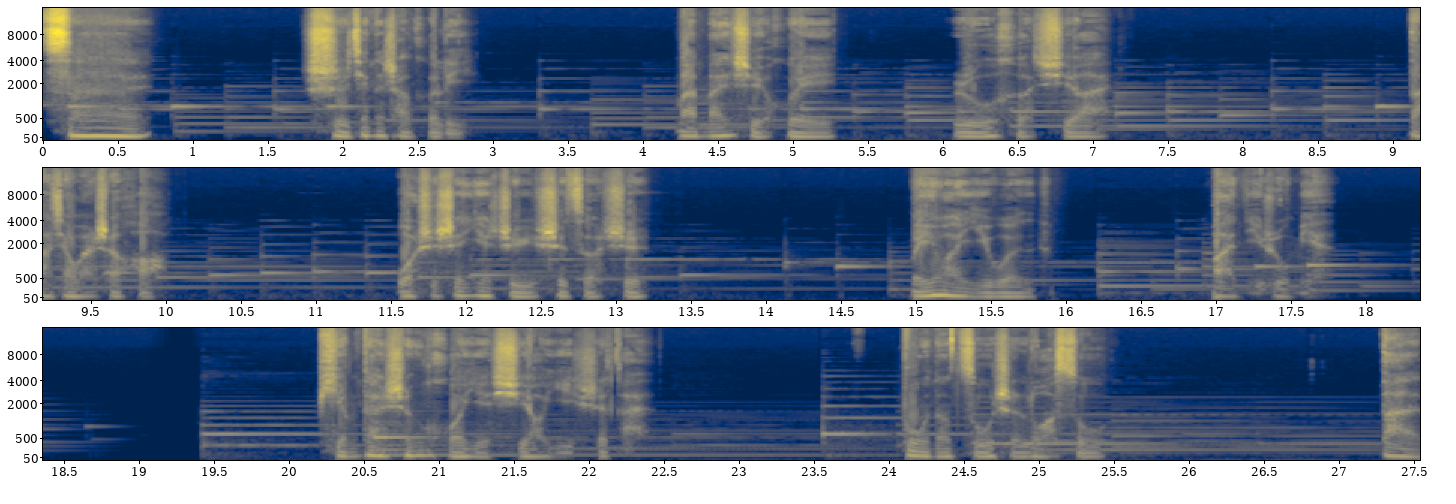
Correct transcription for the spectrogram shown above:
在时间的长河里，慢慢学会如何去爱。大家晚上好，我是深夜治愈师泽师，每晚一文伴你入眠。平淡生活也需要仪式感，不能阻止落俗，但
